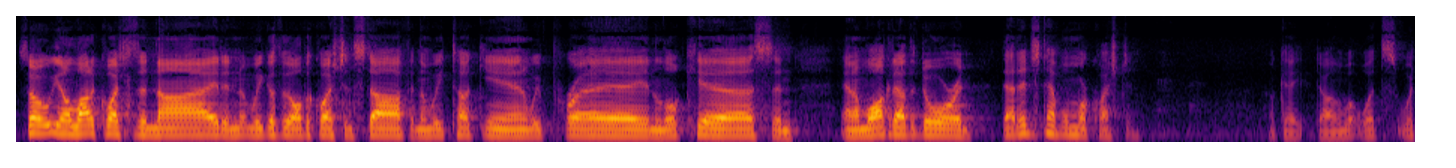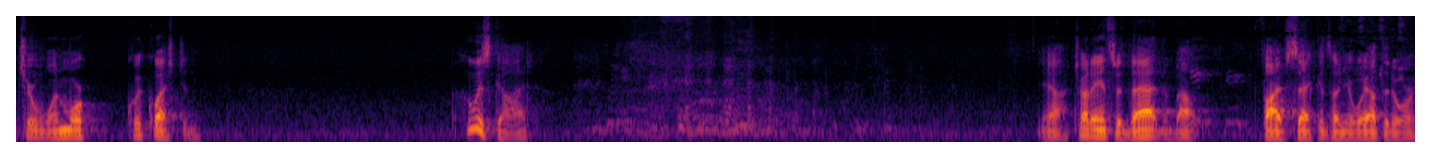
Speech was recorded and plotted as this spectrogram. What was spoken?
So you know, a lot of questions at night, and we go through all the question stuff, and then we tuck in, we pray, and a little kiss, and and I'm walking out the door, and Dad, I just have one more question. Okay, darling, what, what's what's your one more quick question? Who is God? Yeah, try to answer that in about five seconds on your way out the door.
